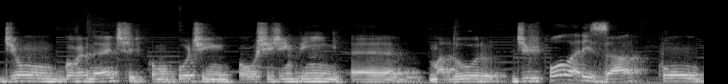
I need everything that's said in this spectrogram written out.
de um governante como Putin ou Xi Jinping, é, Maduro, de polarizar com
